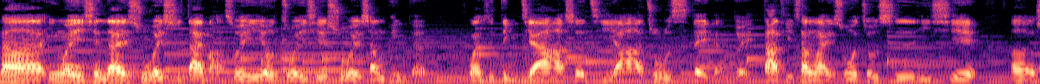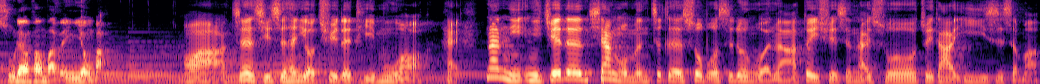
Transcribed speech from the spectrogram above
那因为现在数位时代嘛，所以也有做一些数位商品的，不管是定价啊、设计啊，诸如此类的。对，大体上来说就是一些呃数量方法的应用吧。哇，这其实很有趣的题目哦。嘿，那你你觉得像我们这个硕博士论文啊，对学生来说最大的意义是什么？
